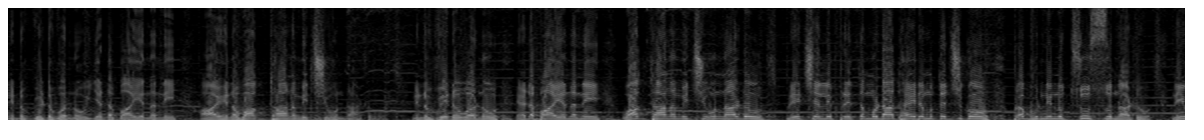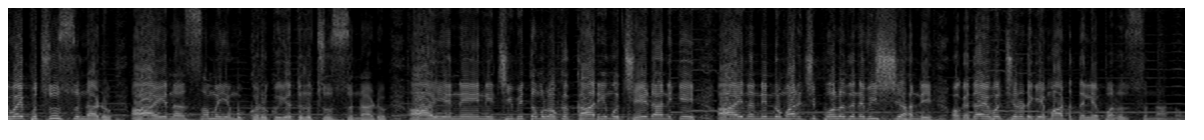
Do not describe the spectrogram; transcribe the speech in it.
నిన్ను విడువను ఎడబాయనని ఆయన వాగ్దానం ఇచ్చి ఉన్నాడు. నిన్ను విడువను ఎడబాయనని వాగ్దానం ఇచ్చి ఉన్నాడు. ప్రీ చెల్లి ప్రీతముడా ధైర్యము తెచ్చుకో. ప్రభు నిన్ను చూస్తున్నాడు. నీ వైపు చూస్తున్నాడు. ఆయన సమయము కొరకు ఎదురు చూస్తున్నాడు. ఆయనే నీ జీవితంలో ఒక కార్యము చేయడానికి ఆయన నిన్ను మర్చిపోలేదనే విషయాన్ని ఒక దైవజనుడికి మాట మాట చూస్తున్నాను.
